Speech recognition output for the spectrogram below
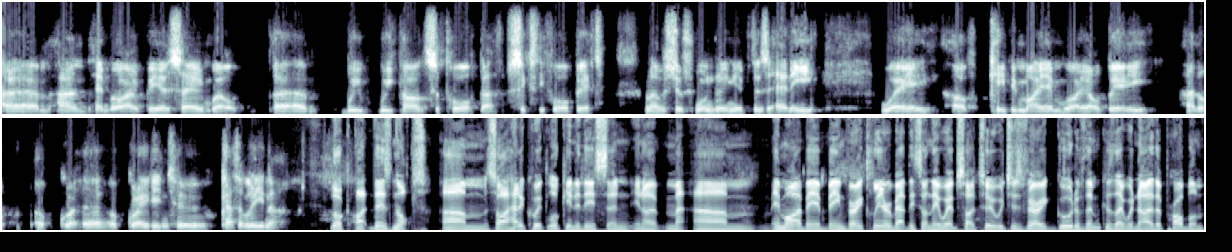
um, and MYOB is saying, well, um, we we can't support that 64 bit. And I was just wondering if there's any way of keeping my MYOB and up, up, uh, upgrading to Catalina. Look, I, there's not. Um, so I had a quick look into this, and you know, um, MYOB are being very clear about this on their website too, which is very good of them because they would know the problem.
